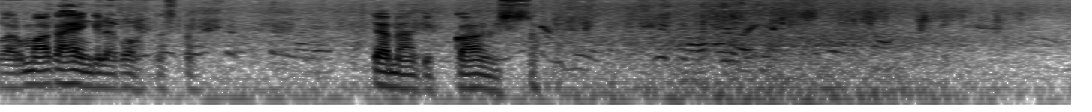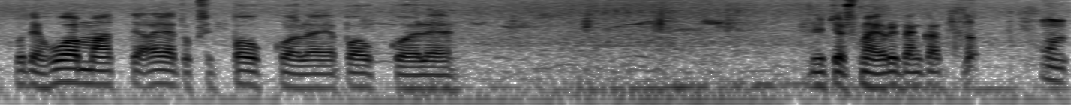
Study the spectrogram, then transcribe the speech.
Varmaan aika henkilökohtaista tämänkin kanssa. Kuten huomaatte, ajatukset poukkoilee ja poukkoilee. Nyt jos mä yritän katsoa mun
